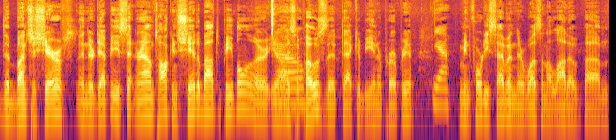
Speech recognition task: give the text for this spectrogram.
the bunch of sheriffs and their deputies sitting around talking shit about the people, or, you know, I Oh. suppose that that could be inappropriate. Yeah. I mean, 47, there wasn't a lot of um,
